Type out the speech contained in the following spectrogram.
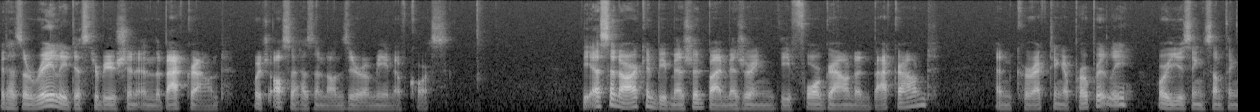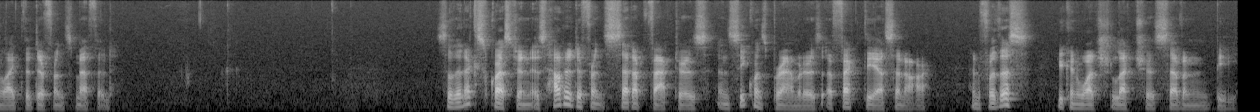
It has a Rayleigh distribution in the background, which also has a non-zero mean, of course. The SNR can be measured by measuring the foreground and background and correcting appropriately, or using something like the difference method. So the next question is how do different setup factors and sequence parameters affect the SNR? And for this, you can watch lecture 7b.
